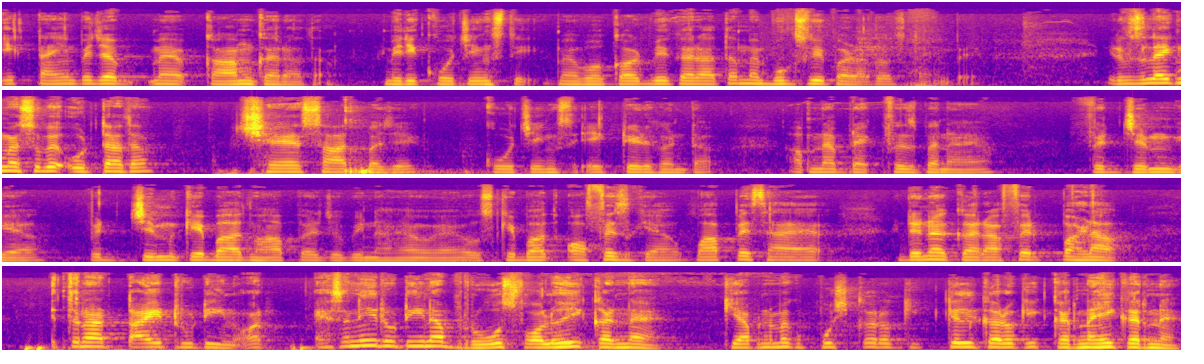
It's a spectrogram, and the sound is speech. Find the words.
एक टाइम पे जब मैं काम कर रहा था मेरी कोचिंग्स थी मैं वर्कआउट भी कर रहा था मैं बुक्स भी पढ़ा था उस टाइम पे। इट वॉज़ लाइक मैं सुबह उठता था छः सात बजे कोचिंग्स एक डेढ़ घंटा अपना ब्रेकफास्ट बनाया। फिर जिम गया फिर जिम के बाद वहाँ पर जो भी नहाया हुआ है उसके बाद ऑफ़िस गया वापस आया डिनर करा फिर पढ़ा। इतना टाइट रूटीन और ऐसा नहीं रूटीन आप रोज़ फॉलो ही करना है कि आपने मेरे को पुश करो कि किल करो कि करना ही करना है।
